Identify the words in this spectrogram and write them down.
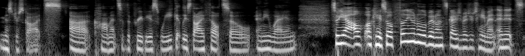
Mr. Scott's uh, comments of the previous week. At least I felt so anyway. And so yeah, I'll, okay. So I'll fill you in a little bit on Skyship Entertainment, and it's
